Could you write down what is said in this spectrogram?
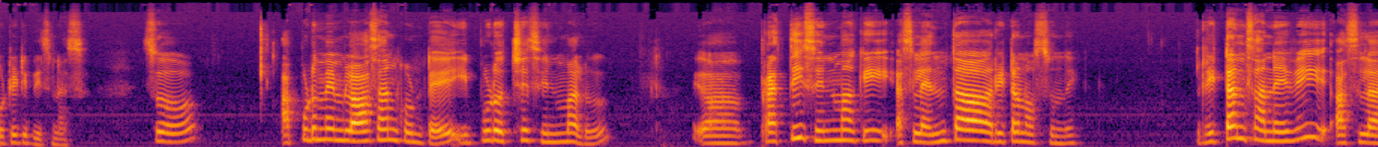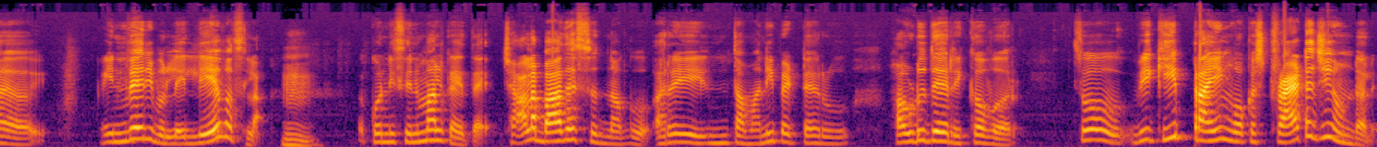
OTT business so అప్పుడు మేము లాస్ అనుకుంటే ఇప్పుడు వచ్చే సినిమాలు ప్రతి సినిమాకి అసలు ఎంత రిటర్న్ వస్తుంది? రిటర్న్స్ అనేవి అసలు ఇన్వేరియబుల్ లేవు అసలు. కొన్ని సినిమాలకి అయితే చాలా బాధేస్తుంది నాకు. అరే ఇంత మనీ పెట్టారు how do they recover so we keep trying ఒక స్ట్రాటజీ ఉండాలి.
